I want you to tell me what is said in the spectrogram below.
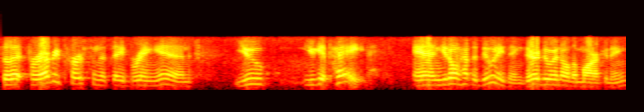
so that for every person that they bring in, you you get paid and you don't have to do anything. They're doing all the marketing.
